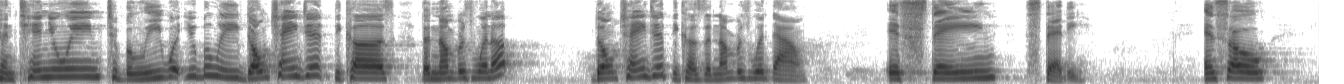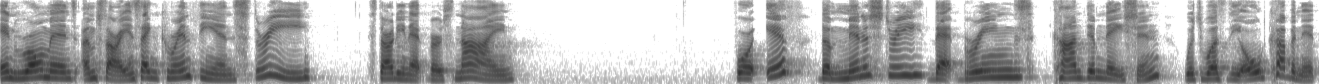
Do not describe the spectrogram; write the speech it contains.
Continuing to believe what you believe. Don't change it because the numbers went up. Don't change it because the numbers went down. It's staying steady. And so in Romans, I'm sorry, in Second Corinthians 3, starting at verse 9, for if the ministry that brings condemnation, which was the old covenant,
